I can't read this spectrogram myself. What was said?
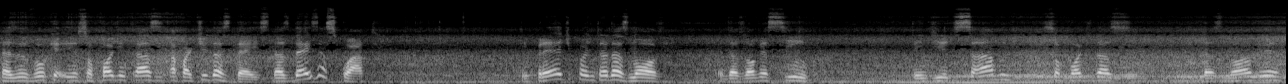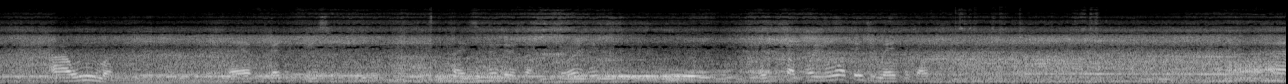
Vezes eu vou que só pode entrar a partir das 10. Das 10 às 4. Tem prédio pode entrar das 9. É das 9 às 5. Tem dia de sábado, só pode das, das 9 a 1. É, fica difícil. Aí você beleza. Hoje, hoje só foi um atendimento então. É.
